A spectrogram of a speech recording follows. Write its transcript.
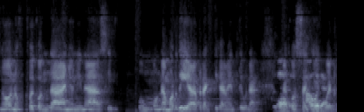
No, no fue con daño ni nada, sí, una mordida prácticamente, una, cosa que, bueno.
